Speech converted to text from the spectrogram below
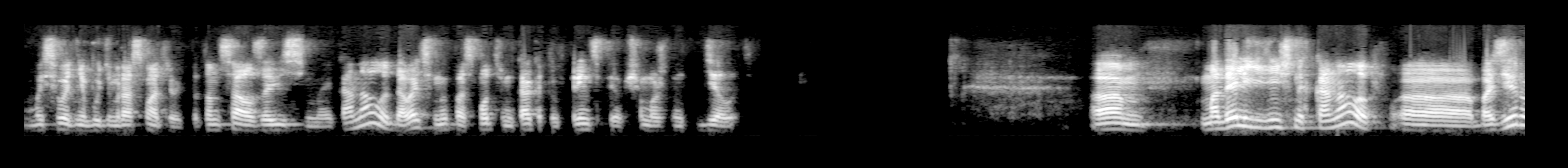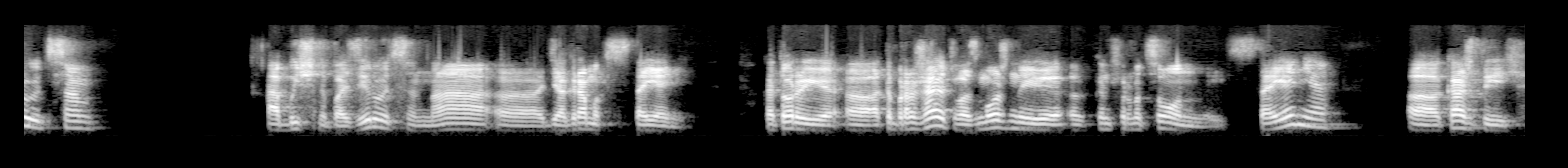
мы сегодня будем рассматривать потенциал зависимые каналы. Давайте мы посмотрим, как это, в принципе, вообще можно делать. Модели единичных каналов э, базируются, обычно базируются на э, диаграммах состояний, которые э, отображают возможные конформационные состояния, каждый,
